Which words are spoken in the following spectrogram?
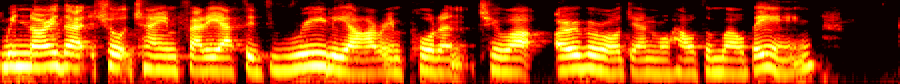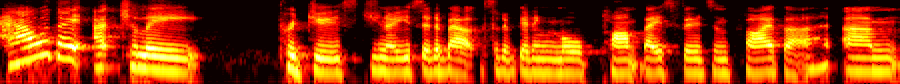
we know that short chain fatty acids really are important to our overall general health and well-being. How are they actually produced you know you said about sort of getting more plant-based foods and fiber um,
